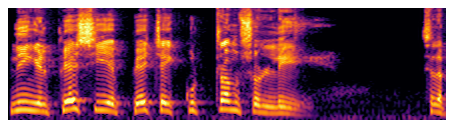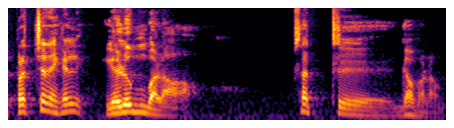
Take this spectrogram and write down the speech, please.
நீங்கள் பேசிய பேச்சை குற்றம் சொல்லி சில பிரச்சனைகள் எழும்பலாம். சற்று கவனம்.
